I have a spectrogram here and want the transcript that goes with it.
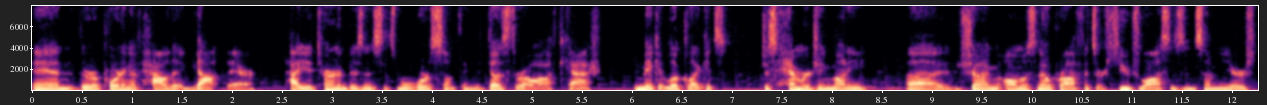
And the reporting of how they got there, how you turn a business that's worth something that does throw off cash and make it look like it's just hemorrhaging money uh, showing almost no profits or huge losses in some years,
